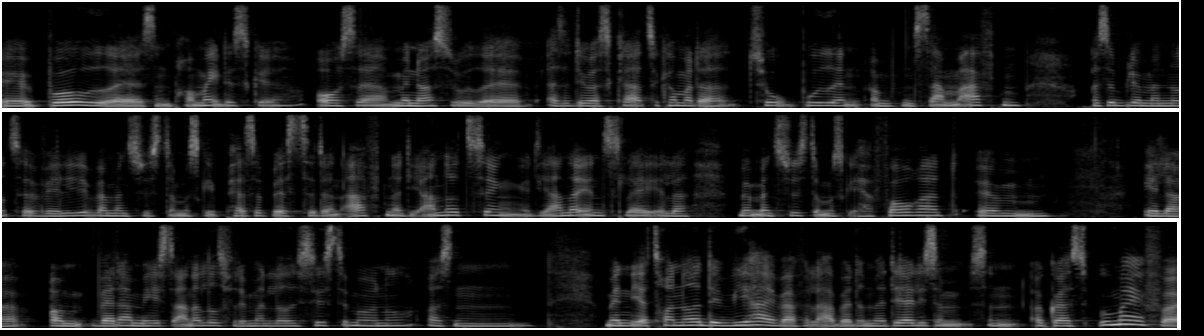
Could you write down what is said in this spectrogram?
Øh, både ud af sådan pragmatiske årsager, men også ud af, altså det er også klart, så kommer der to bud ind om den samme aften, og så bliver man nødt til at vælge, hvad man synes, der måske passer bedst til den aften, og de andre ting, de andre indslag, eller hvem man synes, der måske har forret, øhm, eller om hvad der er mest anderledes for det, man lavede i sidste måned. Og sådan. Men jeg tror, noget af det, vi har i hvert fald arbejdet med, det er ligesom sådan at gøre os umage for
